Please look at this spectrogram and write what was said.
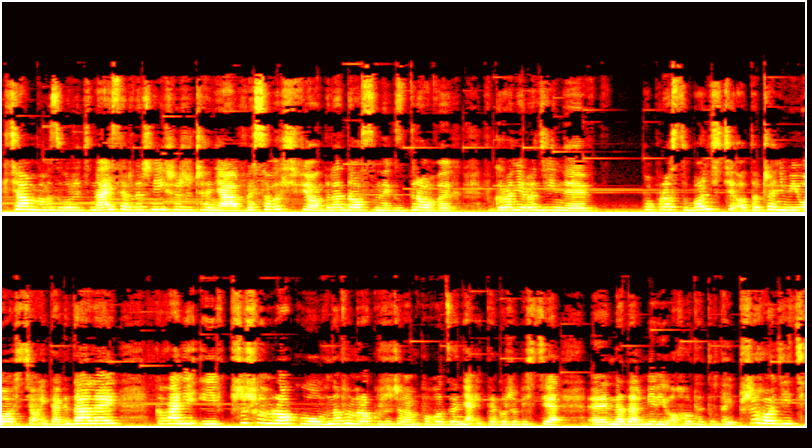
chciałam Wam złożyć najserdeczniejsze życzenia wesołych świąt, radosnych, zdrowych, w gronie rodziny. Po prostu bądźcie otoczeni miłością i tak dalej. Kochani, i w przyszłym roku, w nowym roku życzę Wam powodzenia i tego, żebyście e, nadal mieli ochotę tutaj przychodzić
